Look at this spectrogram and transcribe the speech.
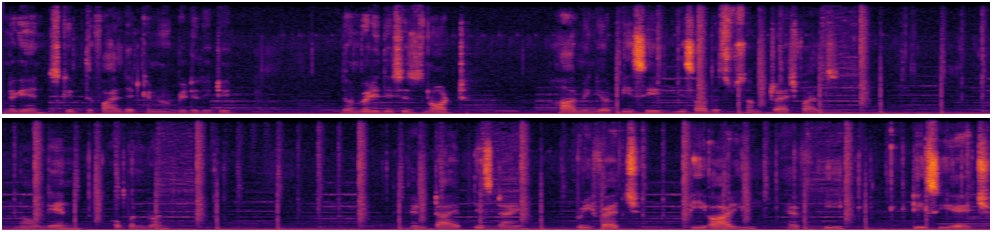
And again skip the file that cannot be deleted don't worry this is not harming your PC these are the some trash files. Now again open run and type this time prefetch p r e f e t c h.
